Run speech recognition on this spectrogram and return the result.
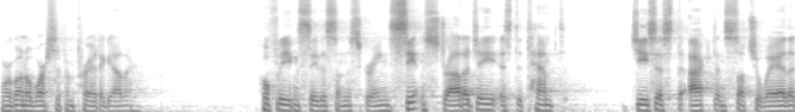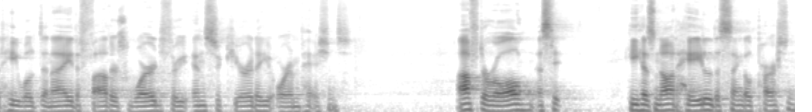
We're going to worship and pray together. Hopefully, you can see this on the screen. Satan's strategy is to tempt Jesus to act in such a way that he will deny the Father's word through insecurity or impatience. After all, as he, he has not healed a single person,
